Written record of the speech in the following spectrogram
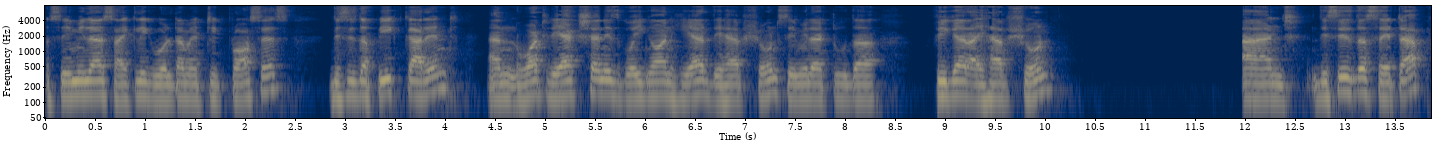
a similar cyclic voltammetric process. This is the peak current and what reaction is going on here they have shown similar to the figure I have shown and this is the setup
